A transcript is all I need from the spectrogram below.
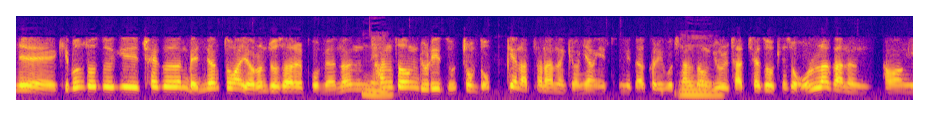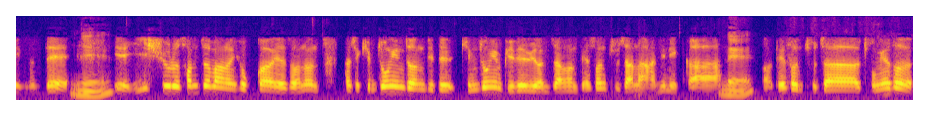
예, 기본소득이 최근 몇 년 동안 여론조사를 보면은 네. 찬성률이 좀 높게 나타나는 경향이 있습니다. 그리고 찬성률 음. 자체도 계속 올라가는 상황이 있는데, 네. 예, 이슈를 선점하는 효과에서는 사실 김종인 전 비대, 김종인 비대위원장은 대선 주자는 아니니까, 네. 어, 대선 주자 중에서 어,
